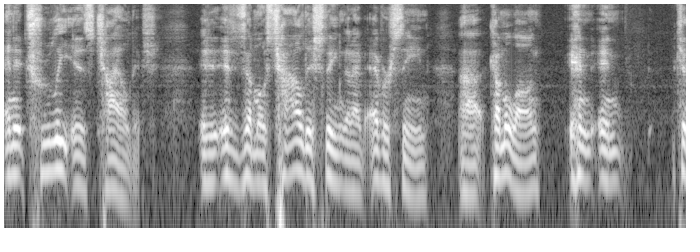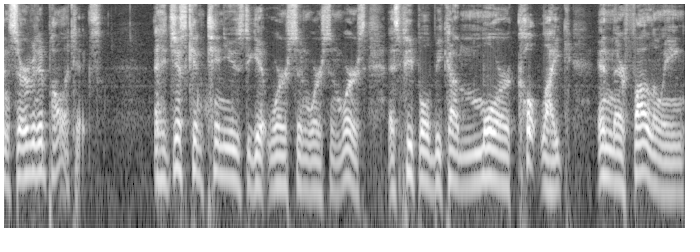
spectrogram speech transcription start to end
And it truly is childish. It, it is the most childish thing that i've ever seen uh, come along in in conservative politics and it just continues to get worse and worse and worse as people become more cult like in their following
